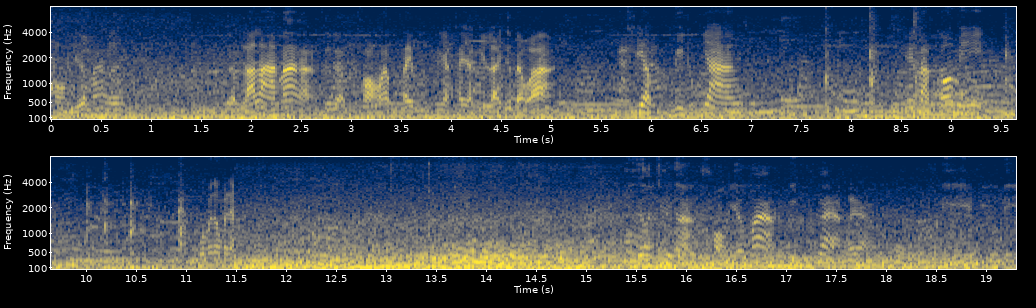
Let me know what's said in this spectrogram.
ของเยอะมากเลยแบบละลานมากอะคือแบบของแบบเต็มอยากใครอยากกินอะไรคือแบบว่าเทียบมีทุกอย่างเคบับก็มีกูไม่ต้องไปไหนเยอะจริงอะของเยอะมากมีทุกอย่างเลยอะ โอ้โหดูดีดูดี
